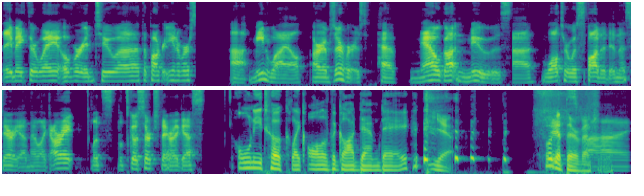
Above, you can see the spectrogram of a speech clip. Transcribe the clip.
they make their way over into uh, the pocket universe. Uh, meanwhile, our observers have now gotten news. Uh, Walter was spotted in this area, and they're like, "All right, let's let's go search there." I guess. Only took like all of the goddamn day. Yeah. we'll get there eventually. fine.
